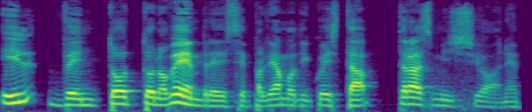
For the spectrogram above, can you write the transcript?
il 28 novembre, se parliamo di questa trasmissione.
